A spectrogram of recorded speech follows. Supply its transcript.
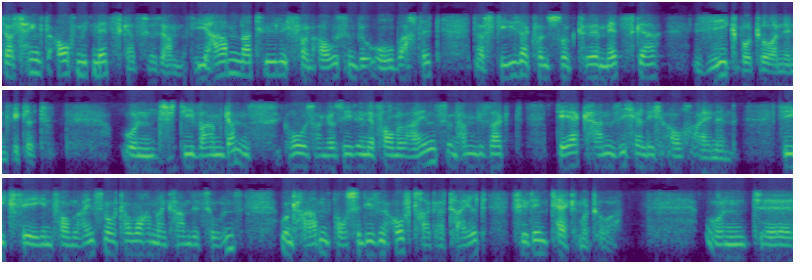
Das hängt auch mit Metzger zusammen. Die haben natürlich von außen beobachtet, dass dieser Konstrukteur Metzger Siegmotoren entwickelt. Und die waren ganz groß engagiert in der Formel 1 und haben gesagt, der kann sicherlich auch einen siegfähigen Formel 1 Motor machen. Dann kamen sie zu uns und haben Porsche diesen Auftrag erteilt für den TAG-Motor. Und äh,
